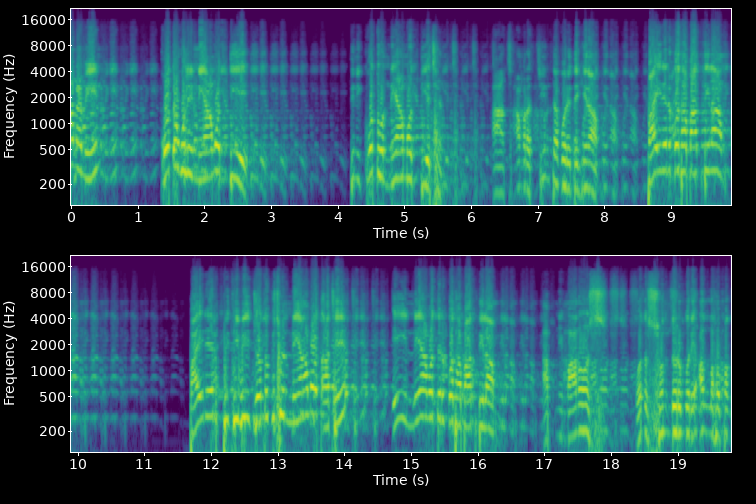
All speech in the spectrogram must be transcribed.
আলামিন কতগুলি নিয়ামত দিয়ে, তিনি কত নিয়ামত দিয়েছেন? আজ আমরা চিন্তা করে দেখি না। বাইরের কথা বাদ দিলাম। বাইরের পৃথিবী যত কিছু নিয়ামত আছে, এই নিয়ামতের কথা বাদ দিলাম। আপনি মানুষ, কত সুন্দর করে আল্লাহ পাক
